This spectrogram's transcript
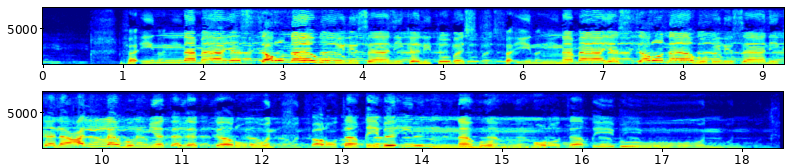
فإنما يسرناه بلسانك لتبش فإنما يسرناه بلسانك لعلهم يتذكرون فارتقب إنهم مرتقبون.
